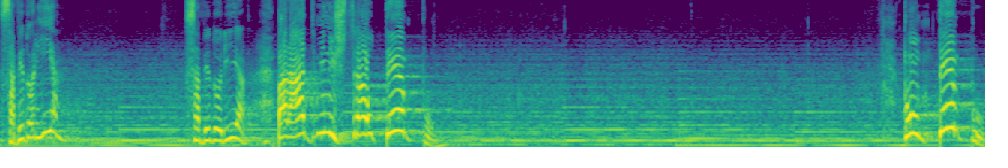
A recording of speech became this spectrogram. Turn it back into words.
Sabedoria. Sabedoria para administrar o tempo. Com o tempo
